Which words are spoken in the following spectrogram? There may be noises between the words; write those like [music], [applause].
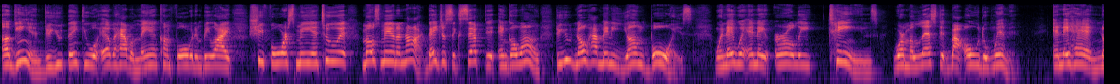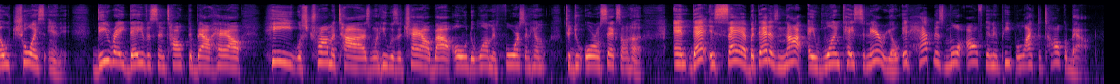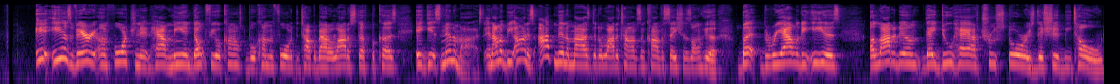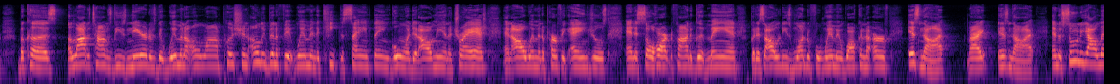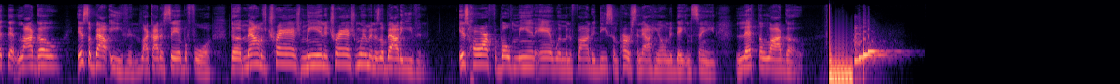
Again, do you think you will ever have a man come forward and be like, she forced me into it? Most men are not. They just accept it and go on. Do you know how many young boys, when they were in their early teens, were molested by older women and they had no choice in it? DeRay Davison talked about how he was traumatized when he was a child by an older woman forcing him to do oral sex on her. And that is sad, but that is not a one case scenario. It happens more often than people like to talk about. It is very unfortunate how men don't feel comfortable coming forward to talk about a lot of stuff because it gets minimized. And I'm going to be honest, I've minimized it a lot of times in conversations on here. But the reality is, a lot of them they do have true stories that should be told because a lot of times these narratives that women are online pushing only benefit women to keep the same thing going that all men are trash and all women are perfect angels and it's so hard to find a good man but it's all of these wonderful women walking the earth. It's not right? It's not. And the sooner y'all let that lie go it's about even like i done said before. The amount of trash men and trash women is about even it's hard for both men and women to find a decent person out here on the dating scene. Let the lie go.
